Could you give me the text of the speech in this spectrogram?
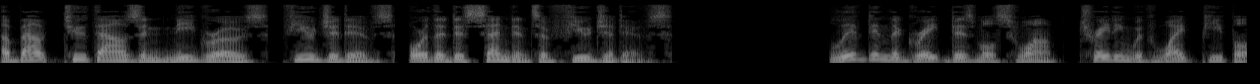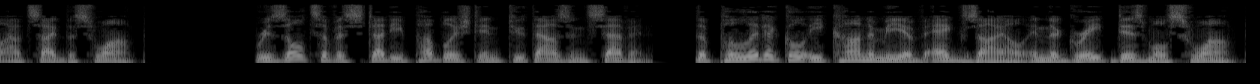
about 2,000 Negroes, fugitives, or the descendants of fugitives, lived in the Great Dismal Swamp, trading with white people outside the swamp. Results of a study published in 2007, "'The Political Economy of Exile in the Great Dismal Swamp'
